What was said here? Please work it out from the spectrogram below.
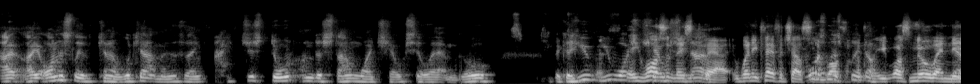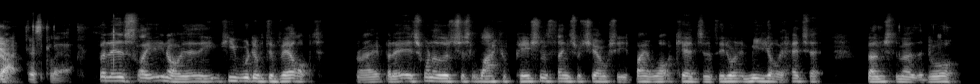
I, I honestly kind of look at him and think I just don't understand why Chelsea let him go. Because you you watch he wasn't Chelsea this now, player when he played for Chelsea. He wasn't, wasn't he was nowhere near yeah. this player. But it's like you know he would have developed right. But it's one of those just lack of patience things for Chelsea. He's buying a lot of kids, and if they don't immediately hit it, bounce them out the door.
